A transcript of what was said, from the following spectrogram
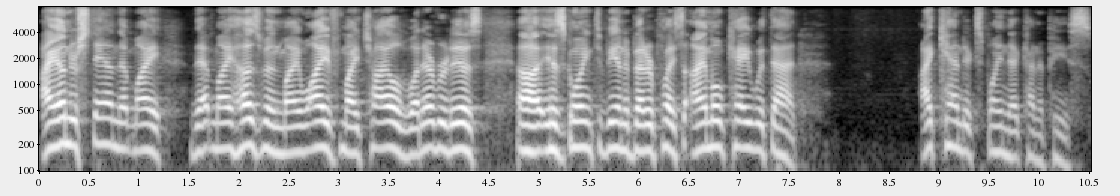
I understand that my that my husband, my wife, my child, whatever it is, uh, is going to be in a better place. I'm okay with that. I can't explain that kind of peace.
